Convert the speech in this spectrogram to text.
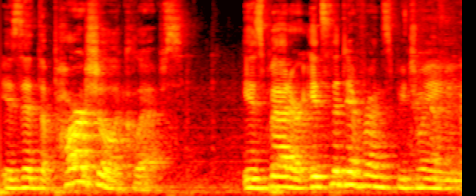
is that the partial eclipse is better. It's the difference between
